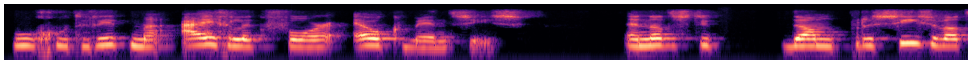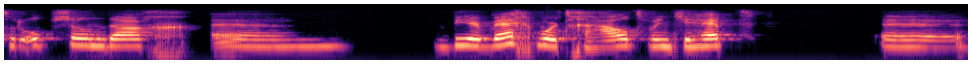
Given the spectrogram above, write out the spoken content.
hoe goed ritme eigenlijk voor elk mens is. En dat is natuurlijk dan precies wat er op zo'n dag ehm, weer weg wordt gehaald. Want je hebt, uh,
